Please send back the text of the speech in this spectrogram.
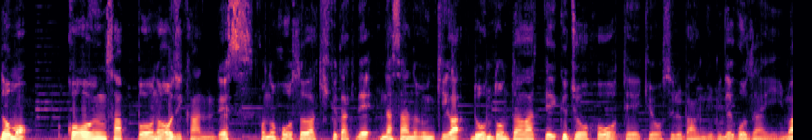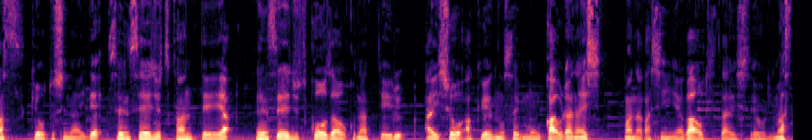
どうも、幸運殺法のお時間です。この放送は聞くだけで皆さんの運気がどんどんと上がっていく情報を提供する番組でございます。京都市内で先生術鑑定や先生術講座を行っている相性悪縁の専門家占い師、真中信也がお伝えしております。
